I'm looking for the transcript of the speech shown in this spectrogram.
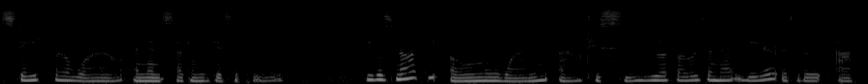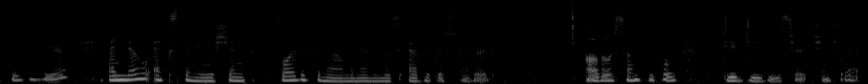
stayed for a while, and then suddenly disappeared. He was not the only one um, to see UFOs in that year. It was a very active year, and no explanation for the phenomenon was ever discovered, although some people did do research into it.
